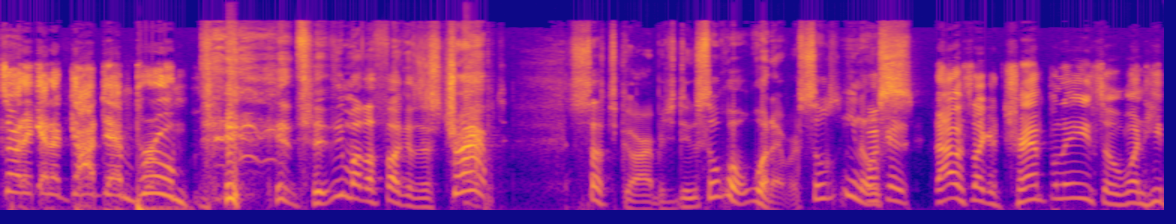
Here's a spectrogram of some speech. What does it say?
Somebody get a goddamn broom. These motherfuckers is trapped. Such garbage, dude. So what? Whatever. So you know, s- that was like a trampoline. So when he,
